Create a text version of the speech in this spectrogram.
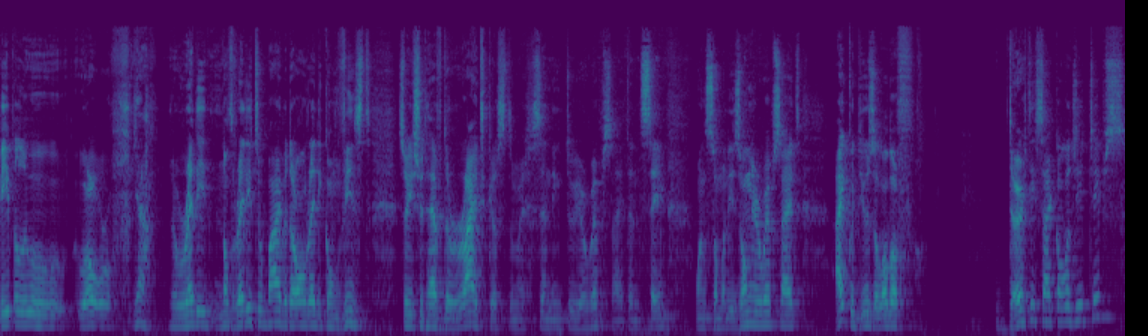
people who, who are yeah ready, not ready to buy, but are already convinced. So you should have the right customer sending to your website. And same when somebody is on your website, I could use a lot of dirty psychology tips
